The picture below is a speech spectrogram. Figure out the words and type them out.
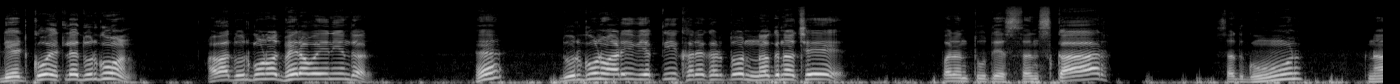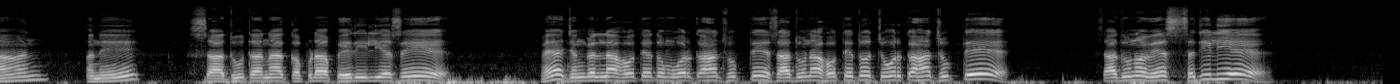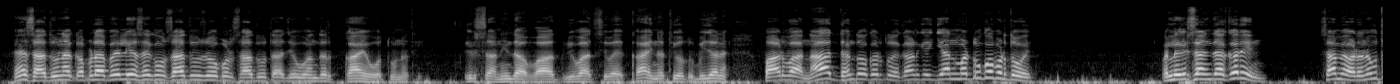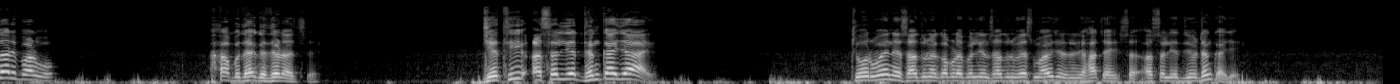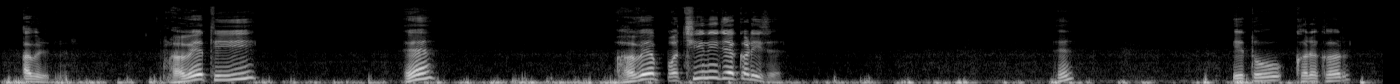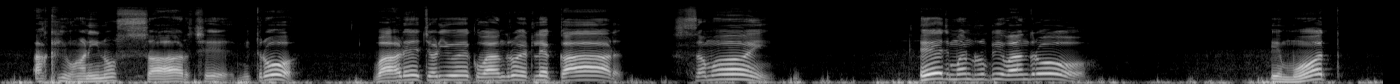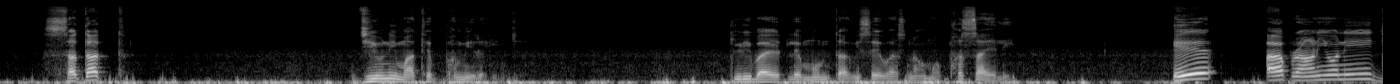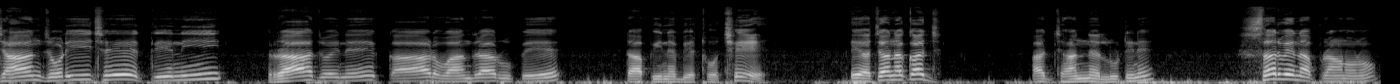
ડેડકો એટલે દુર્ગુણ. આવા દુર્ગુણો જ ભૈરા હોય એની અંદર. હે? દુર્ગુણવાળી વ્યક્તિ ખરેખર તો નગ્ન છે. પરંતુ તે સંસ્કાર, સદ્ગુણ, જ્ઞાન અને સાધુતાના કપડાં પહેરી લેશે હે જંગલ ના હોતે તો મોર કહાં છુપતે સાધુ ના હોતે તો ચોર કહાં છુપતે. સાધુનો વેશ સજી લીએ હે, સાધુના કપડાં પહેરી લેશે કે હું સાધુ છું, પણ સાધુતા જેવું અંદર કાંઈ હોતું નથી. ઈર્ષા, નિંદા, વાદ, વિવાદ સિવાય કાંઈ નથી હોતું. બીજાને પાડવા ના જ ધંધો કરતો હોય, કારણ કે જ્ઞાનમાં ટૂંકો પડતો હોય. એટલે ઈર્ષા, નિંદા કરીને સામેવાળાને ઉતારી પાડવો. આ બધા ગધેડા છે. જેથી અસલિયત ઢંકાઈ જાય. ચોર હોય ને, સાધુના કપડાં પહેરીને સાધુના વેશમાં આવી જાય, એટલે સાચા અસલિયત જેવી ઢંકાઈ જાય. આવી રીતનું હવેથી, હે? હવે પછીની જે કડી છે, હે? એ તો ખરેખર આખી વાણીનો સાર છે. મિત્રો, વાહડે ચડ્યો એક વાંદરો એટલે કાળ. સમય. એ જ મનરૂપી વાંદરો. એ મોત સતત જીવની માથે ભમી રહી છે. કીડીબાઈ એટલે મમતા વિષય વાસનાઓમાં ફસાયેલી. એ આ પ્રાણીઓની જાન જોડી છે. તેની રાહ જોઈને કાળ વાંદરા રૂપે ટાપીને બેઠો છે. એ અચાનક જ આ જાનને લૂંટીને સર્વેના પ્રાણોનો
